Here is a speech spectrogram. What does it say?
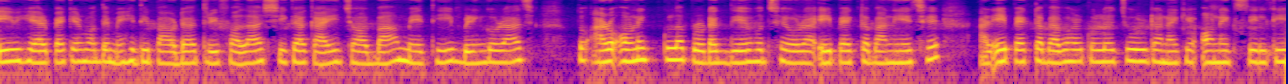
এই হেয়ার প্যাকের মধ্যে মেহেদি পাউডার ত্রিফলা শিকাকাই জবা, মেথি, বৃঙ্গরাজ। তো আরও অনেকগুলো প্রোডাক্ট দিয়ে হচ্ছে ওরা এই প্যাকটা বানিয়েছে। আর এই প্যাকটা ব্যবহার করলে চুলটা নাকি অনেক সিল্কি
